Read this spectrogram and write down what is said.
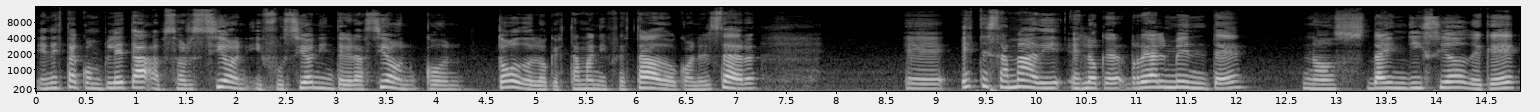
en esta completa absorción y fusión, integración con todo lo que está manifestado con el ser, eh, este samadhi es lo que realmente nos da indicio de que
